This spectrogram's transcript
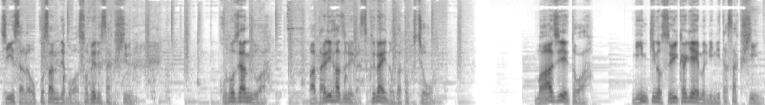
小さなお子さんでも遊べる作品。このジャンルは当たり外れが少ないのが特徴。マージエとは人気のスイカゲームに似た作品。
